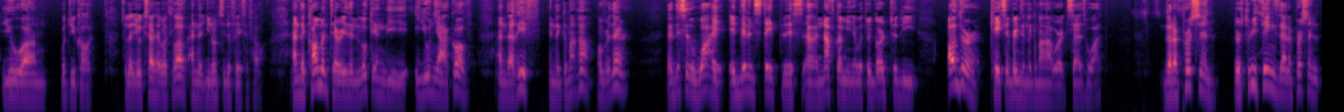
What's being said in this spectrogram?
You, um, what do you call it? So that you accept it with love and that you don't see the face of hell. And the commentaries, and look in the Iyun Yaakov and the Rif in the Gemara over there, that this is why it didn't state this uh, nafkamina with regard to the other case it brings in the Gemara where it says what? that a person there are three things that a person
